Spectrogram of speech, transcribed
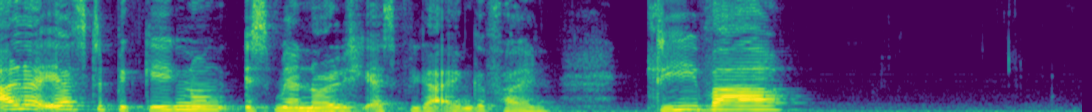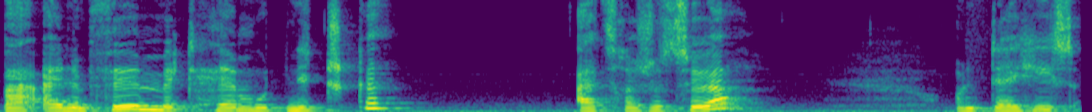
allererste Begegnung ist mir neulich erst wieder eingefallen. Die war bei einem Film mit Helmut Nitschke als Regisseur. Und der hieß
